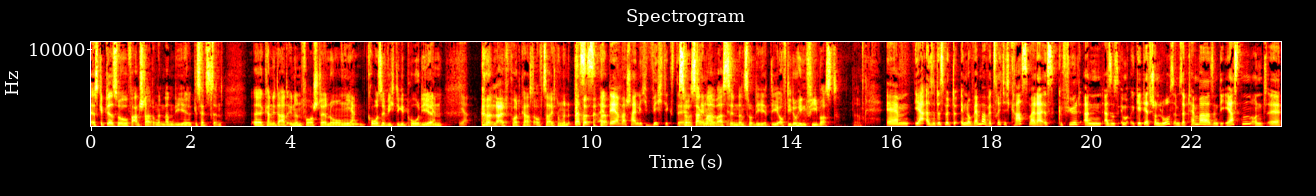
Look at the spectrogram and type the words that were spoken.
es gibt ja so Veranstaltungen dann, die gesetzt sind. Äh, Kandidatinnenvorstellungen, Ja. große wichtige Podien, Ja. Live-Podcast-Aufzeichnungen. Das ist äh, der wahrscheinlich wichtigste. So, sag Termin. mal, was ja. sind dann so die, die, auf die du hinfieberst? Ja. Ähm, ja, also das wird im November wird's richtig krass, weil da ist gefühlt an, also es geht jetzt schon los. Im September sind die ersten und äh,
